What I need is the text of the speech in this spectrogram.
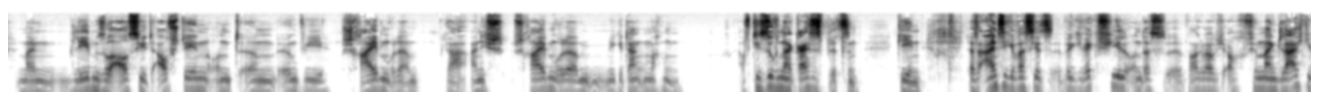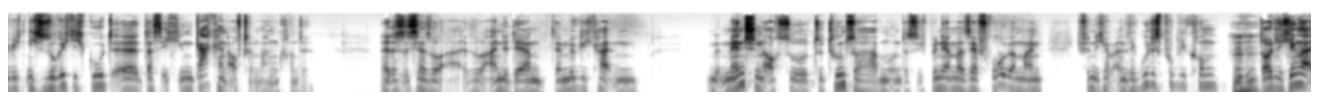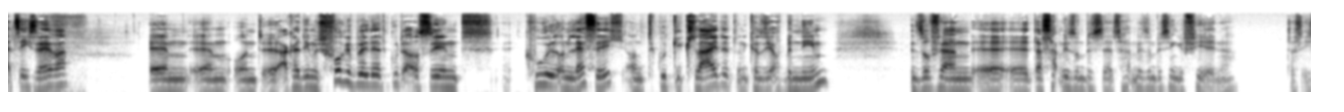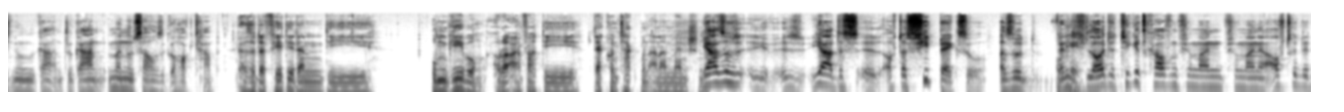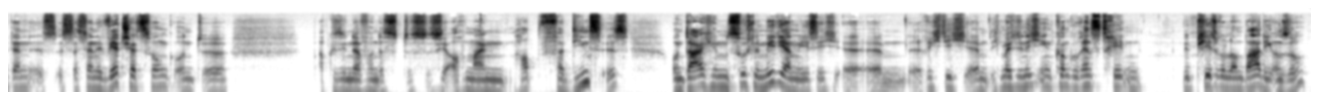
mein Leben so aussieht, aufstehen und ähm, irgendwie schreiben oder ja, eigentlich schreiben oder mir Gedanken machen, auf die Suche nach Geistesblitzen gehen. Das Einzige, was jetzt wirklich wegfiel, und das äh, war, glaube ich, auch für mein Gleichgewicht nicht so richtig gut, äh, dass ich gar keinen Auftritt machen konnte. Das ist ja so so eine der, der Möglichkeiten, mit Menschen auch so zu tun zu haben. Und das, ich bin ja immer sehr froh über mein, ich finde, ich habe ein sehr gutes Publikum, mhm. deutlich jünger als ich selber. Ähm, ähm, und äh, akademisch vorgebildet, gut aussehend, cool und lässig und gut gekleidet und können sich auch benehmen. Insofern, äh, äh, das hat mir so ein bisschen, das hat mir so ein bisschen gefehlt, ne? dass ich nun gar, so gar immer nur zu Hause gehockt habe. Also da fehlt dir dann die Umgebung oder einfach die, der Kontakt mit anderen Menschen. Ja, so, ja, das, äh, auch das Feedback so. Also, wenn okay. ich Leute Tickets kaufen für mein, für meine Auftritte, dann ist, ist das ja eine Wertschätzung und, äh, abgesehen davon, dass, dass es ja auch mein Hauptverdienst ist. Und da ich in Social Media mäßig, äh, ähm, richtig, äh, ich möchte nicht in Konkurrenz treten mit Pietro Lombardi und so.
